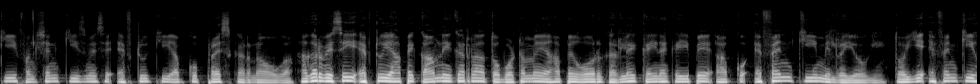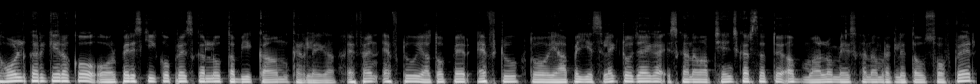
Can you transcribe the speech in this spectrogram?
की फ़ंक्शन कीज में से F2 की आपको प्रेस करना होगा। अगर वैसे ही F2 यहाँ पे काम नहीं कर रहा तो बॉटम में यहाँ पे गौर कर ले, कहीं ना कहीं पे आपको FN की मिल रही होगी। तो ये एफ़ एन की होल्ड करके रखो और फिर इसकी को प्रेस कर लो, तब ये काम कर लेगा। एफ़ एन एफ़ टू या तो फिर एफ़ टू तो यहाँ पे ये सिलेक्ट हो जाएगा। इसका नाम आप चेंज कर सकते हो। अब मान लो मैं इसका नाम रख लेता हूँ सॉफ्टवेयर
